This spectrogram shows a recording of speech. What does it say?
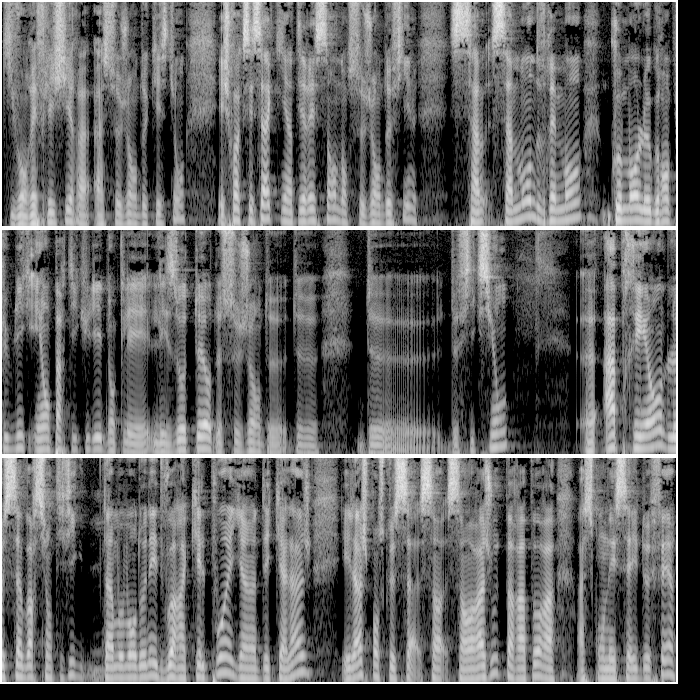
qui vont réfléchir à, ce genre de questions. Et je crois que c'est ça qui est intéressant dans ce genre de film. Ça, montre vraiment comment le grand public et en particulier donc les, auteurs de ce genre de, de fiction euh, appréhende le savoir scientifique d'un moment donné, de voir à quel point il y a un décalage. Et là, je pense que ça, en rajoute par rapport à, ce qu'on essaye de faire.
